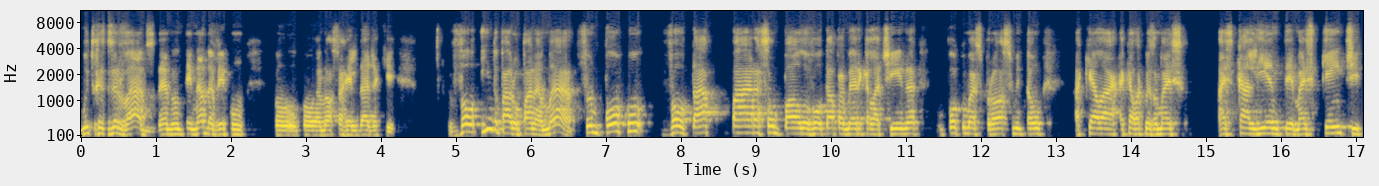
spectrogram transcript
muito reservados, né? não tem nada a ver com, com, com a nossa realidade aqui. Indo para o Panamá, foi um pouco voltar para São Paulo, voltar para a América Latina, um pouco mais próximo, então aquela, aquela coisa mais mais caliente, mais quente,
